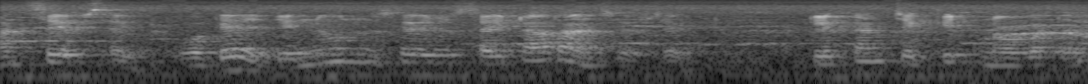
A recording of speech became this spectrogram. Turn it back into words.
unsafe site. Okay, genuine site or unsafe site. Click and check it now button.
